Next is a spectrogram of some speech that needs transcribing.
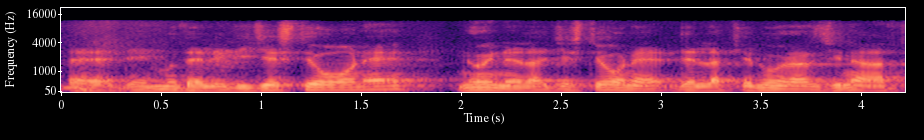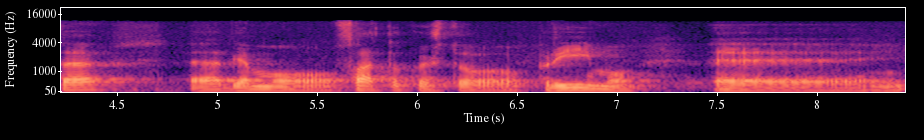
eh, dei modelli di gestione. Noi nella gestione della pianura arginata eh, abbiamo fatto questo primo eh,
